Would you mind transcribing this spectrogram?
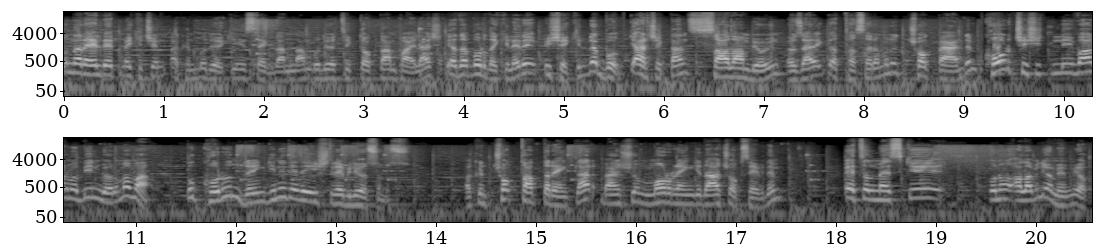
Bunları elde etmek için bakın bu diyor ki Instagram'dan, bu diyor TikTok'tan paylaş ya da buradakileri bir şekilde bul. Gerçekten sağlam bir oyun. Özellikle tasarımını çok beğendim. Kor çeşitliliği var mı bilmiyorum ama bu korun rengini de değiştirebiliyorsunuz. Bakın çok tatlı renkler. Ben şu mor rengi daha çok sevdim. Battle Mask'i bunu alabiliyor muyum? Yok.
